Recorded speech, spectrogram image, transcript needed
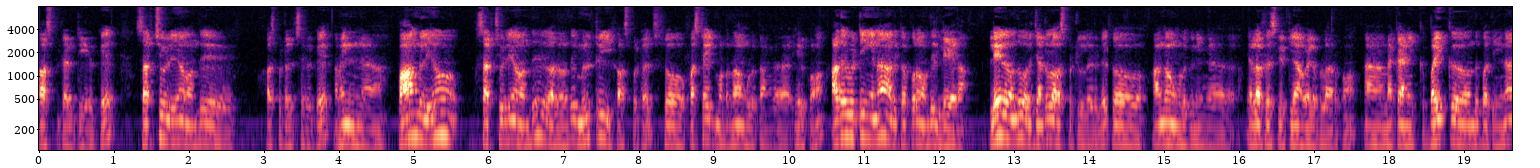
ஹாஸ்பிட்டாலிட்டி இருக்குது சர்ச்சுலேயும் வந்து ஹாஸ்பிட்டல்ஸ் இருக்குது ஐ மீன் uh, பாங்லேயும் சர்ச்சுலேயும் வந்து அது வந்து military hospitals so first aid மட்டும்தான் உங்களுக்கு அங்கே இருக்கும். அதை விட்டிங்கன்னா அதுக்கப்புறம் வந்து லே தான். லேல வந்து ஒரு ஜென்ரல் ஹாஸ்பிட்டல் இருக்குது ஸோ அங்கே உங்களுக்கு நீங்கள் எல்லா ஃபெசிலிட்டியும் அவைலபிளாக இருக்கும். மெக்கானிக் பைக்கு வந்து பார்த்தீங்கன்னா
